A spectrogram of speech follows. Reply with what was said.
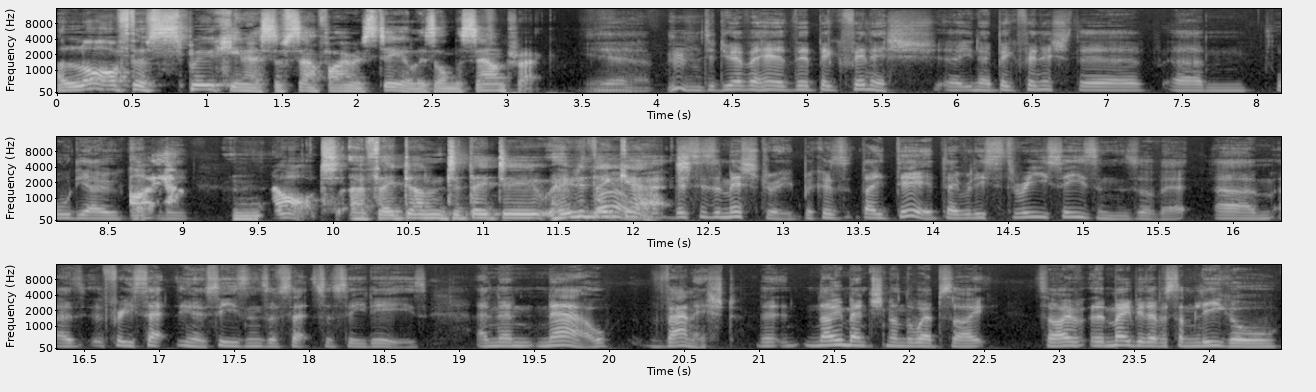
a lot of the spookiness of Sapphire and Steel is on the soundtrack. Yeah. Did you ever hear the Big Finish? Uh, you know, Big Finish, the um, audio company. Not have they done? Did they do? Who did they get? This is a mystery because they did. They released three seasons of it, um, as three set, you know, seasons of sets of CDs, and then now vanished. No mention on the website. So I, maybe there was some legal,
